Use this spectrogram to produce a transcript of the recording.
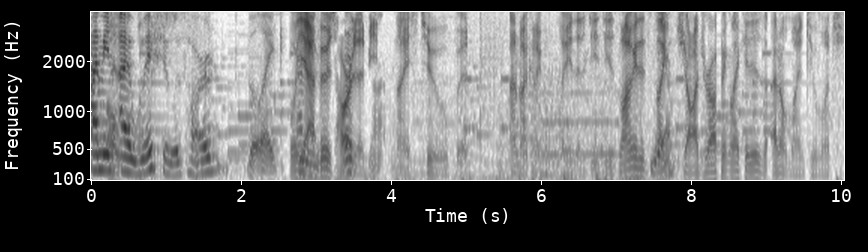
I mean, all I wish it was hard, but like. Well, I yeah, mean, if it was hard, that'd be not. nice too. But I'm not gonna complain that it's easy as long as it's like jaw dropping like it is. I don't mind too much.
